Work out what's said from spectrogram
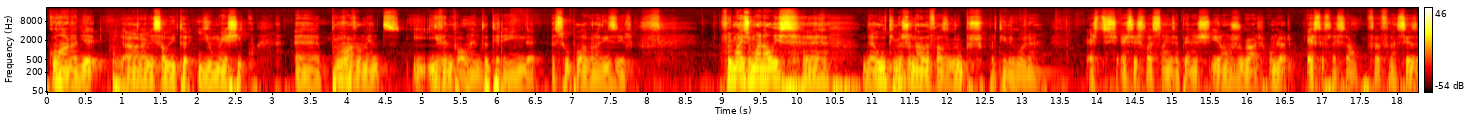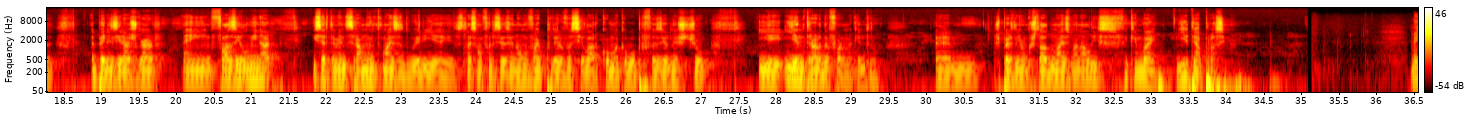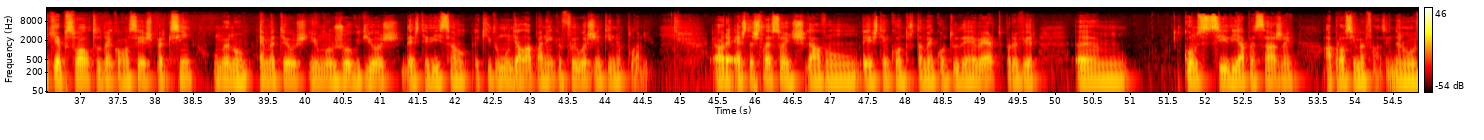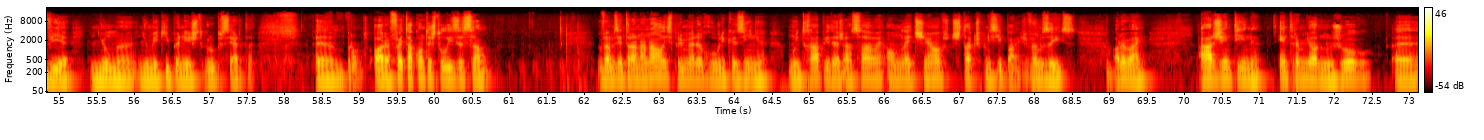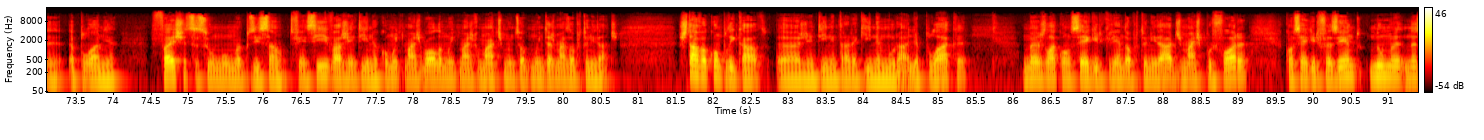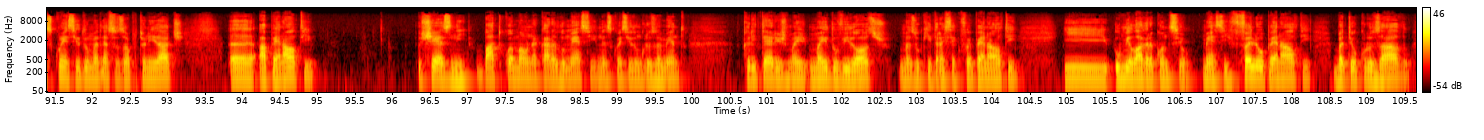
com a Arábia a Arábia Saudita e o México uh, provavelmente e eventualmente a ter ainda a sua palavra a dizer. Foi mais uma análise uh, da última jornada da fase de grupos. A partir de agora, estes, estas seleções apenas irão jogar, ou melhor, esta seleção francesa apenas irá jogar em fase eliminar e certamente será muito mais a doer e a seleção francesa não vai poder vacilar como acabou por fazer neste jogo e, e entrar da forma que entrou. Um, espero tenham gostado de mais uma análise, fiquem bem e até à próxima. Como é que é pessoal? Tudo bem com vocês? Espero que sim. O meu nome é Mateus e o meu jogo de hoje, desta edição aqui do Mundial Apanenca, foi o Argentina-Polónia. Ora, estas seleções chegavam a este encontro também com tudo em aberto para ver um, como se decidia a passagem à próxima fase. Ainda não havia nenhuma, nenhuma equipa neste grupo certa. Um, pronto, ora, feita a contextualização, vamos entrar na análise. Primeira rubricazinha muito rápida, já sabem: Omelete sem ovos, destaques principais. Vamos a isso. Ora bem, a Argentina entra melhor no jogo, uh, a Polónia fecha-se, assume uma posição defensiva, a Argentina com muito mais bola, muito mais remates, muito, muitas mais oportunidades. Estava complicado a Argentina entrar aqui na muralha polaca, mas lá consegue ir criando oportunidades mais por fora, consegue ir fazendo. Numa, na sequência de uma dessas oportunidades, uh, há penalti. O Chesney bate com a mão na cara do Messi na sequência de um cruzamento. Critérios meio, meio duvidosos, mas o que interessa é que foi penalti e o milagre aconteceu. Messi falhou o penalti, bateu cruzado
